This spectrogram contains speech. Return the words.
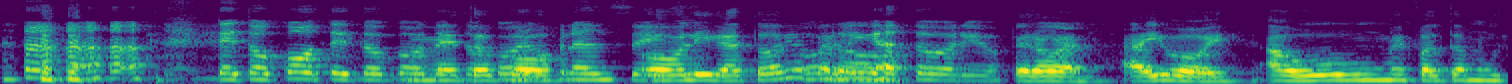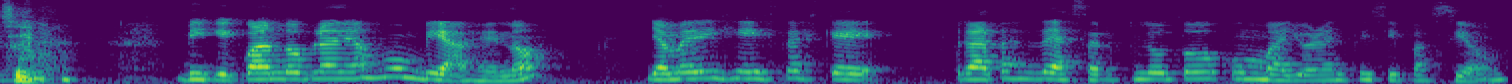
Te tocó, te tocó, Me te tocó, tocó el francés. obligatorio, pero, Obligatorio. pero bueno, ahí voy. Aún me falta mucho. Vicky, cuando planeas un viaje, ¿no? Ya me dijiste que tratas de hacerlo todo con mayor anticipación.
